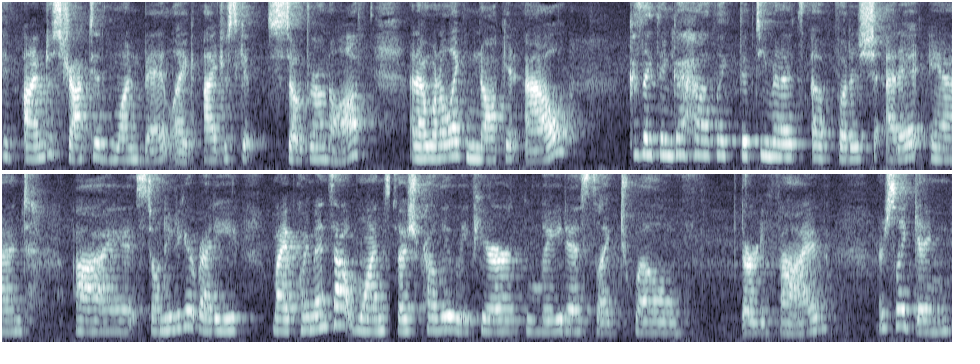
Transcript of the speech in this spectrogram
if I'm distracted one bit, like I just get so thrown off and I wanna like knock it out because I think I have like 50 minutes of footage to edit and I still need to get ready. My appointment's at 1, so I should probably leave here latest like 12 35. I just like getting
